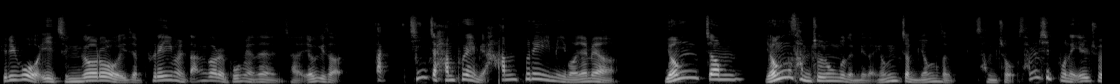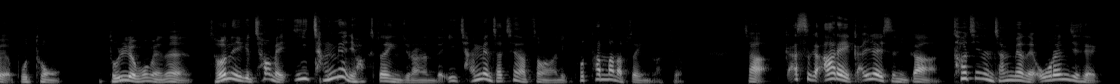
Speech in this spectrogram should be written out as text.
그리고 이 증거로 이제 프레임을 딴 거를 보면은 자 여기서 딱 진짜 한 프레임이 한 프레임이 뭐냐면 0.03초 정도 됩니다. 0.03초, 30분의 1초예요. 보통 돌려보면은 저는 이게 처음에 이 장면이 합성인 줄 알았는데 이 장면 자체는 합성은 아니고 포탄만 합성인 것 같아요. 자, 가스가 아래에 깔려 있으니까 터지는 장면에 오렌지색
